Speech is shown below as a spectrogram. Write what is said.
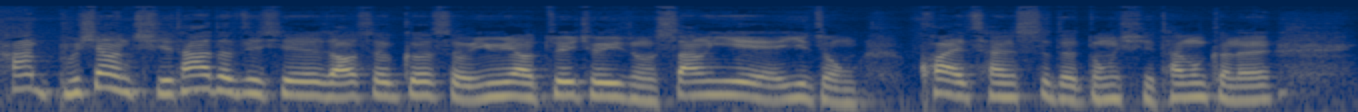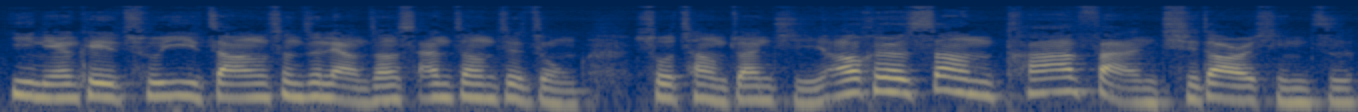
他不像其他的这些饶舌歌手，因为要追求一种商业、一种快餐式的东西，他们可能一年可以出一张甚至两张、三张这种说唱专辑。奥黑尔上他反其道而行之，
